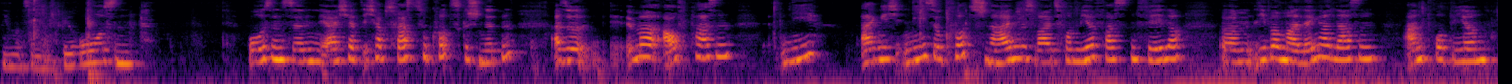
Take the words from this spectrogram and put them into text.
nehmen wir zum Beispiel Rosen. Rosen sind, ja, ich, ich habe es fast zu kurz geschnitten. Also immer aufpassen, nie, eigentlich nie so kurz schneiden. Das war jetzt von mir fast ein Fehler. Ähm, lieber mal länger lassen, anprobieren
